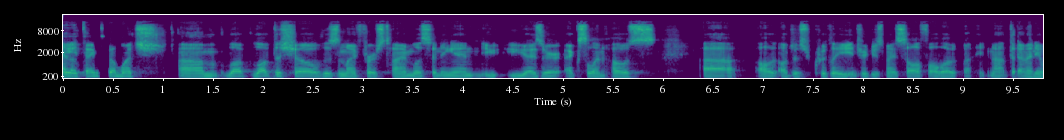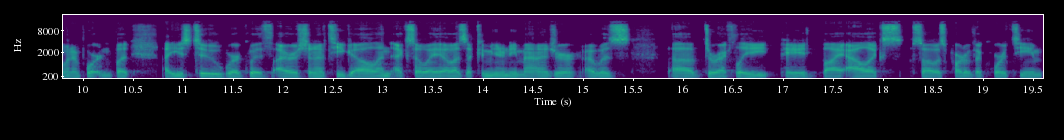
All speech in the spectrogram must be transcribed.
Hello. thanks so much. Um, love love the show. This is my first time listening in. You you guys are excellent hosts. Uh, I'll I'll just quickly introduce myself, although uh, not that I'm anyone important, but I used to work with Irish NFT Gal and XOAO as a community manager. I was uh, directly paid by Alex, so I was part of the core team.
